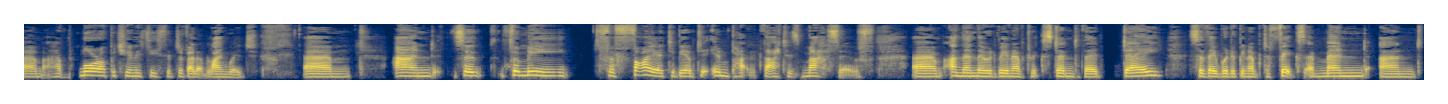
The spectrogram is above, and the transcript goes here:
um, have more opportunities to develop language. Um, and so for me, for fire to be able to impact that is massive. Um, and then they would have been able to extend their day. So they would have been able to fix and mend and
